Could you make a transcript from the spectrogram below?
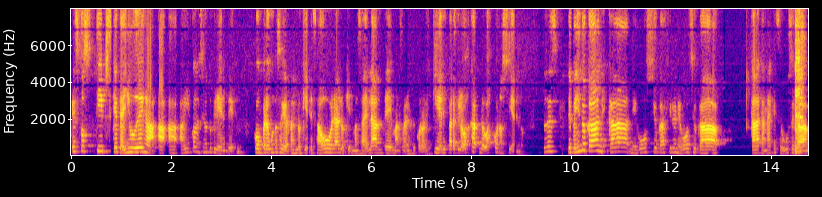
estos tips que te ayuden a, ir conociendo a tu cliente con preguntas abiertas. ¿Lo quieres ahora? ¿Lo quieres más adelante? ¿Más o menos qué colores quieres? Para que lo vas, lo vas conociendo. Entonces, dependiendo cada, cada negocio, cada giro de negocio, cada, cada canal que se use, cada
